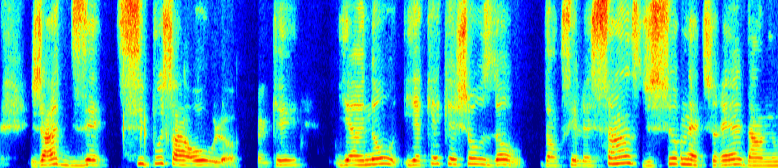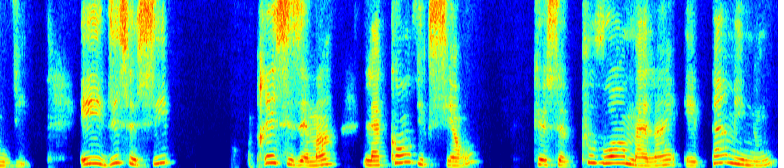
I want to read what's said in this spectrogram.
Jacques disait six pouces en haut, là. OK? il y a un autre, il y a quelque chose d'autre. Donc, c'est le sens du surnaturel dans nos vies. Et il dit ceci, précisément, la conviction que ce pouvoir malin est parmi nous,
